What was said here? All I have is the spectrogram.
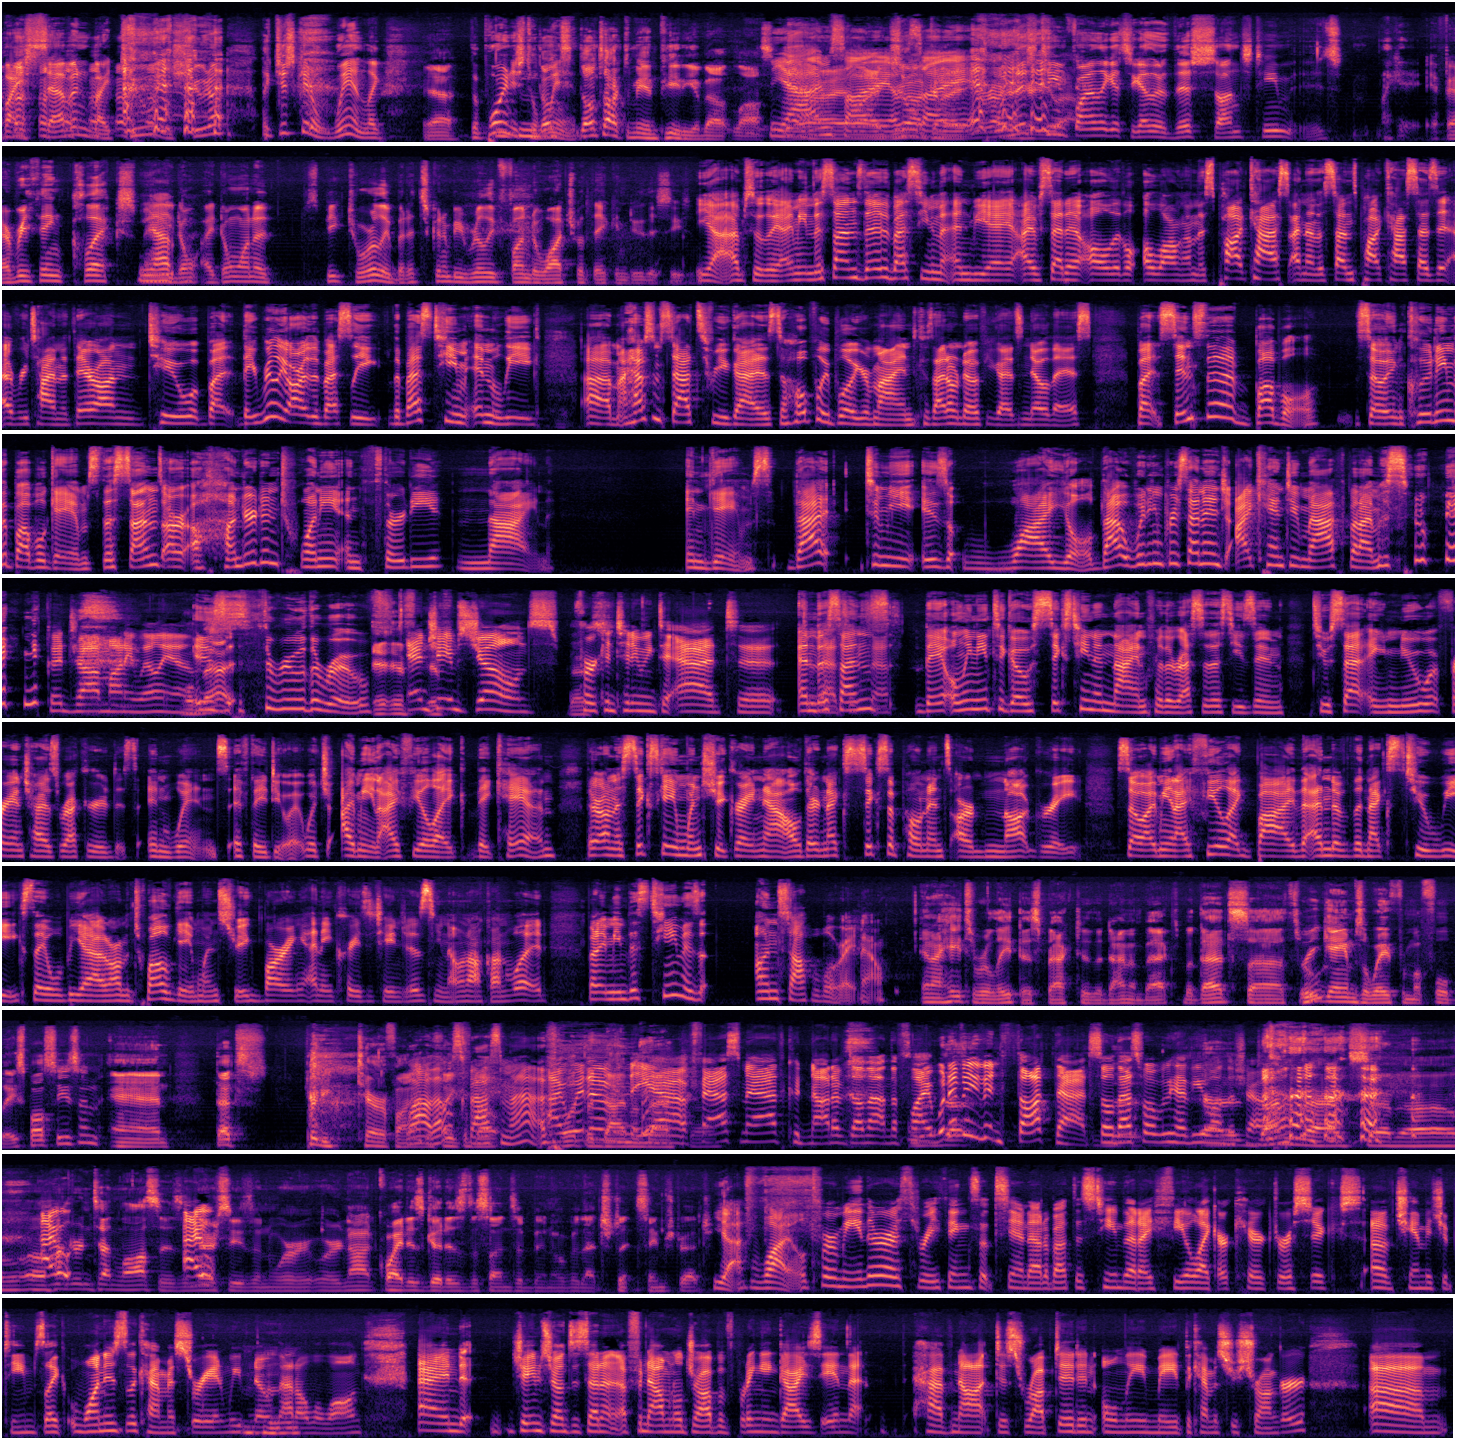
by seven, by two, and shoot up? Like just get a win. Like Yeah. the point is to Don't win. don't talk to me and Petey about losses. Yeah, I'm All right? sorry, Like, I'm sorry. gonna- when this team finally gets together, this Suns team is like if everything clicks, man. Yep. You don't. I don't want to speak too early, but it's going to be really fun to watch what they can do this season. Yeah, absolutely. I mean, the Suns, they're the best team in the NBA. I've said it all along on this podcast. I know the Suns podcast says it every time that they're on too, but they really are the best league, the best team in the league. Um, I have some stats for you guys to hopefully blow your mind because I don't know if you guys know this, but since the bubble, so including the bubble games, the Suns are 120 and 39 in games. That to me is wild. That winning percentage, I can't do math, but I'm assuming good job monty williams Well, is through the roof. If- and if- james jones for continuing to add to, to and the Suns, success. they only need to go 16 and 9 for the rest of the season to set a new franchise record in wins if they do it, which I mean, I feel like they can. They're on a six game win streak right now. Their next six opponents are not great. So, I mean, I feel like by the end of the next two weeks, they will be out on a 12 game win streak, barring any crazy changes, you know, knock on wood. But I mean, this team is unstoppable right now. and I hate to relate this back to the Diamondbacks, but that's uh, three Ooh. games away from a full baseball season, and that's pretty terrifying. Wow, to that think was fast math. I would have, yeah, Diamondbacks fast math could not have done that on the fly. Well, Wouldn't have even thought that. So that's why we have you on the show. Diamondbacks had uh, I- 110 losses in I- their season. Were were not quite as good as the Suns have been over that st- same stretch. yeah, wild. For me, there are three things that stand out about this team that I feel like are characteristics of championship teams. Like one is the chemistry, and we've known Mhm. that all along. And James Jones has done a phenomenal job of bringing guys in that have not disrupted and only made the chemistry stronger. Um,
